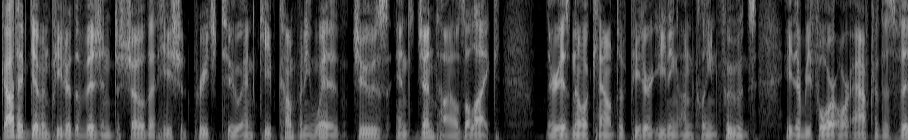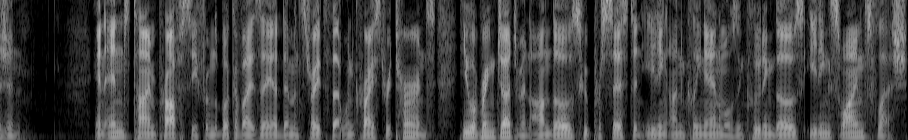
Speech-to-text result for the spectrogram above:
God had given Peter the vision to show that he should preach to and keep company with Jews and Gentiles alike. There is no account of Peter eating unclean foods, either before or after this vision. An end time prophecy from the book of Isaiah demonstrates that when Christ returns, he will bring judgment on those who persist in eating unclean animals, including those eating swine's flesh.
